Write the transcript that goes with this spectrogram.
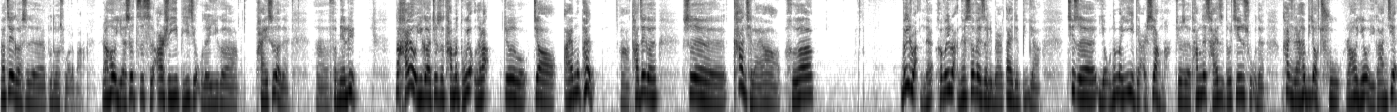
那这个是不多说了吧？然后也是支持二十一比九的一个拍摄的，呃，分辨率。那还有一个就是他们独有的了，就叫 M Pen 啊，它这个是看起来啊和微软的和微软的 Surface 里边带的比啊。其实有那么一点像吧，就是它们的材质都是金属的，看起来还比较粗，然后也有一个按键，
